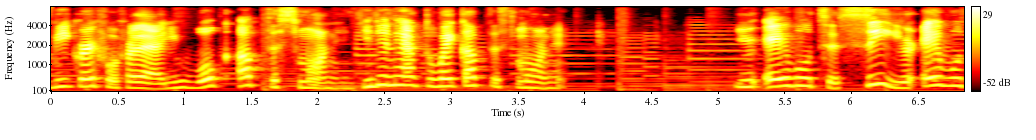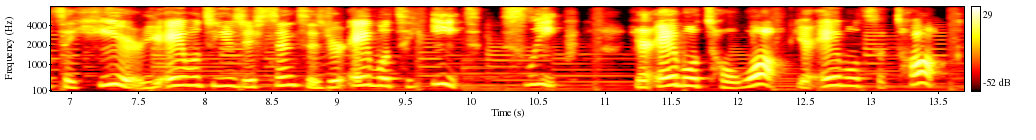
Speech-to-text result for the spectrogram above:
be grateful for that. You woke up this morning. You didn't have to wake up this morning. You're able to see, you're able to hear, you're able to use your senses, you're able to eat, sleep, you're able to walk, you're able to talk.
